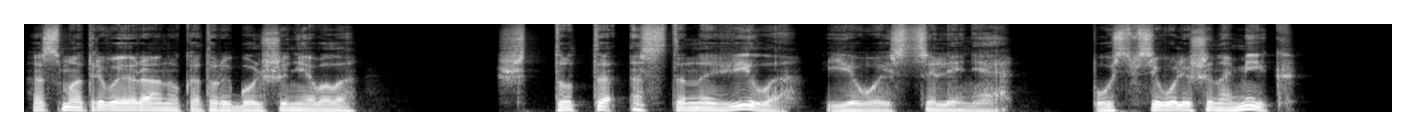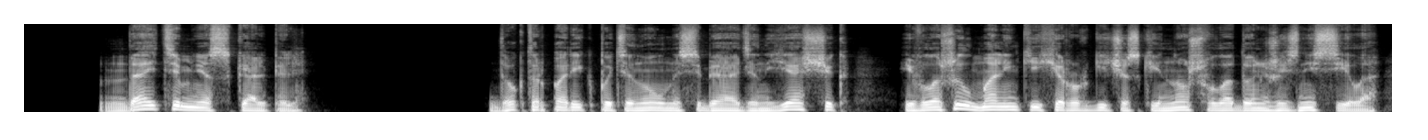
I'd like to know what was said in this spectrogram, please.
осматривая рану, которой больше не было. Что-то остановило его исцеление. Пусть всего лишь и на миг. «Дайте мне скальпель». Доктор Парик потянул на себя один ящик и вложил маленький хирургический нож в ладонь жизнесила —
